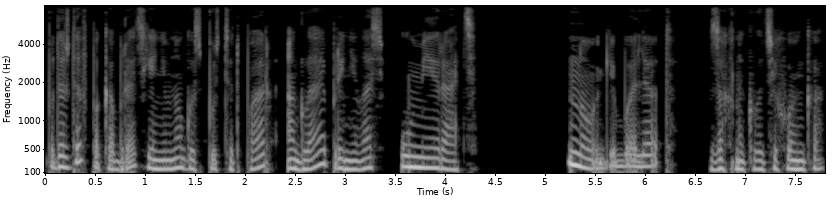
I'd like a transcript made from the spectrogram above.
Подождав, пока братья немного спустят пар, Аглая принялась умирать. «Ноги болят», — захныкала тихонько.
